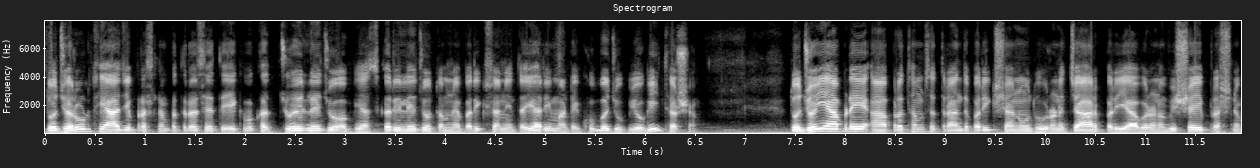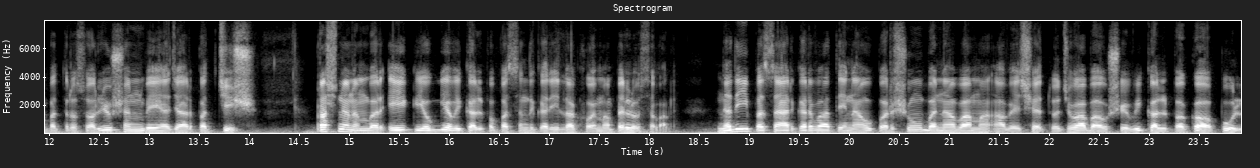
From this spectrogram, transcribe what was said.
તો જરૂરથી આ જે પ્રશ્નપત્ર છે તે એક વખત જોઈ લેજો, અભ્યાસ કરી લેજો, તમને પરીક્ષાની તૈયારી માટે ખૂબ જ ઉપયોગી થશે. તો જોઈએ આપણે આ પ્રથમ સત્રાંત પરીક્ષાનું ધોરણ ચાર પર્યાવરણ વિષય પ્રશ્નપત્ર સોલ્યુશન બે હજાર પચીસ. પ્રશ્ન નંબર એક, યોગ્ય વિકલ્પ પસંદ કરી લખો. એમાં પહેલો સવાલ, નદી પસાર કરવા તેના ઉપર શું બનાવવામાં આવે છે? તો જવાબ આવશે વિકલ્પ ક, પુલ.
